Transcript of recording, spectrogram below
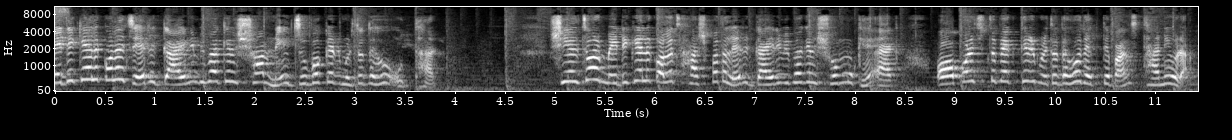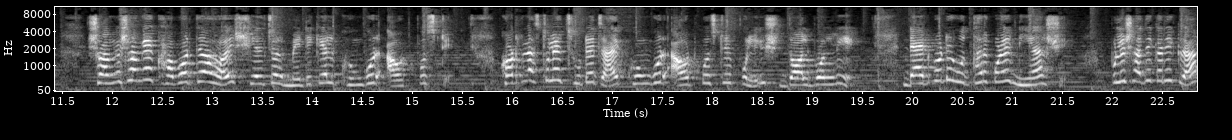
Medical কলেজের gynae বিভাগের সামনে যুবকের মৃতদেহ উদ্ধার। শিলচর মেডিকেল কলেজ হাসপাতালের গাইনি বিভাগের সম্মুখে এক অপরিচিত ব্যক্তির মৃতদেহ দেখতে পান স্থানীয়রা। সঙ্গে সঙ্গে খবর দেওয়া হয়, শিলচর মেডিকেল ঘুঙ্গুর আউটপোস্টে। ঘটনাস্থলে ছুটে যায় ঘুঙ্গুর আউটপোস্টের পুলিশ দলবল নিয়ে। ড্যাড বডি উদ্ধার করে নিয়ে আসে। পুলিশ আধিকারিকরা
